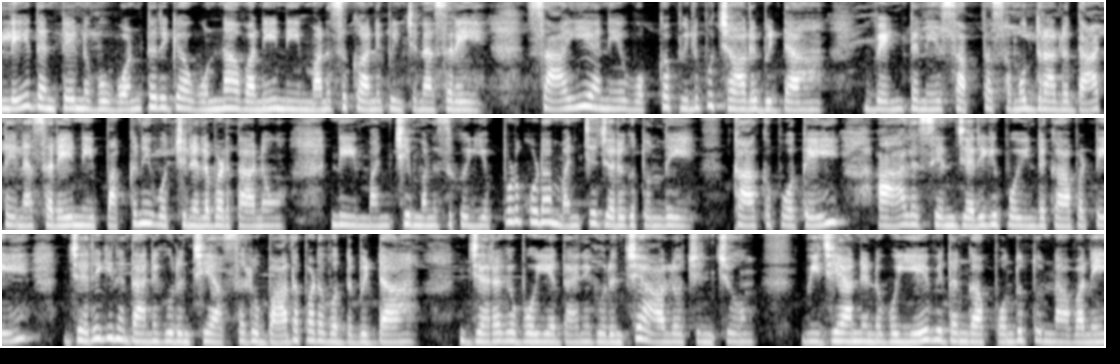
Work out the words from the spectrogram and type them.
లేదంటే నువ్వు ఒంటరిగా ఉన్నావని నీ మనసుకు అనిపించినా సరే సాయి అనే ఒక్క పిలుపు చాలు బిడ్డ. వెంటనే సప్త సముద్రాలు దాటైనా సరే నీ పక్కనే వచ్చి నిలబడతాను. నీ మంచి మనసుకు ఎప్పుడు కూడా మంచి జరుగుతుంది. కాకపోతే ఆలస్యం జరిగిపోయింది కాబట్టి జరిగిన దాని గురించి అస్సలు బాధపడవద్దు బిడ్డ. జరగబోయే జరగబోయే దాని గురించి ఆలోచించు. విజయాన్ని నువ్వు ఏ విధంగా పొందుతున్నావని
